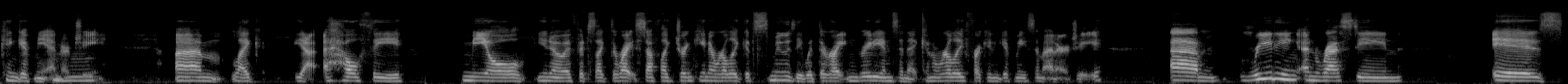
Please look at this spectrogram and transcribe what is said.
can give me energy. Mm-hmm. Um, like, yeah, a healthy meal, you know, if it's like the right stuff, like drinking a really good smoothie with the right ingredients in it, can really freaking give me some energy. Um, reading and resting is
